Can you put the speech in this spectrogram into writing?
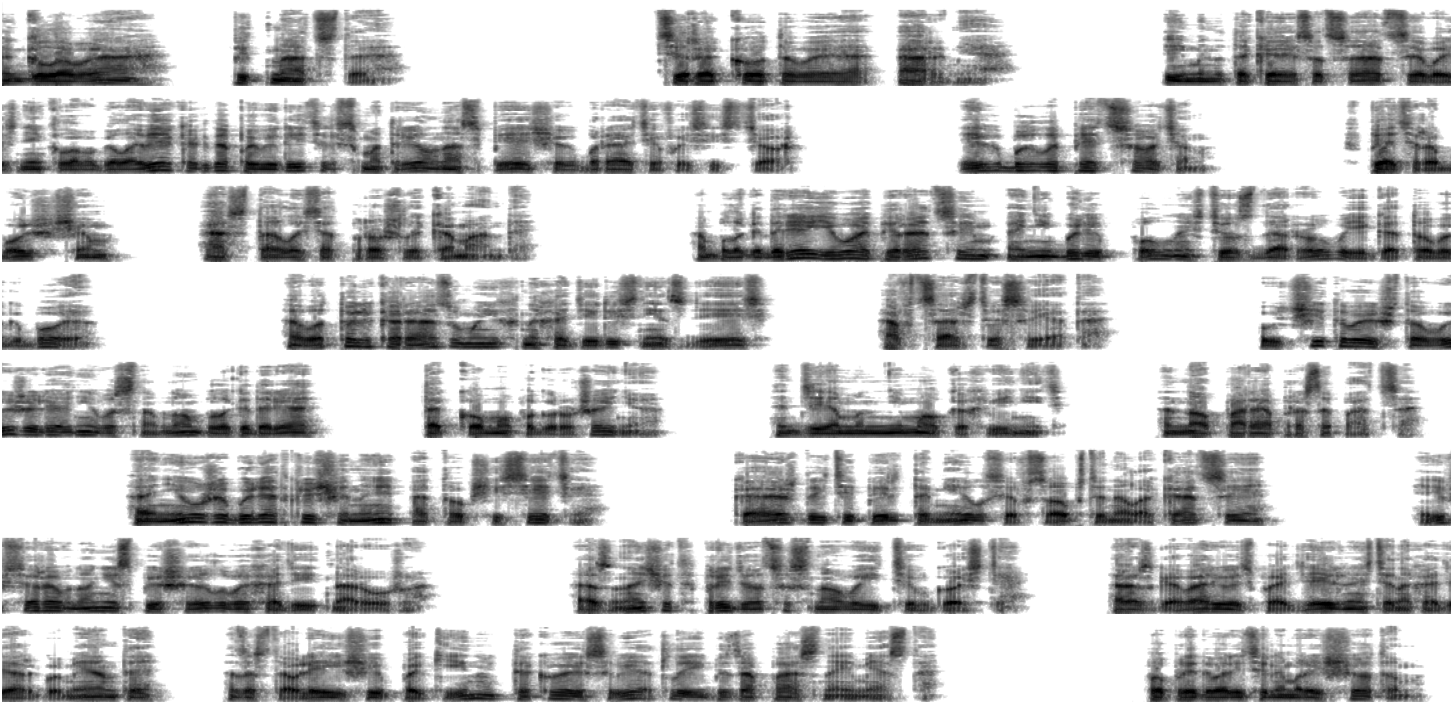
Глава 15. Терракотовая армия. Именно такая ассоциация возникла в голове, когда повелитель смотрел на спящих братьев и сестер. Их было пять сотен, в пятеро больше, чем осталось от прошлой команды. А благодаря его операциям они были полностью здоровы и готовы к бою. А вот только разумы их находились не здесь, а в царстве света. Учитывая, что выжили они в основном благодаря такому погружению, демон не мог их винить, но пора просыпаться. Они уже были отключены от общей сети. Каждый теперь томился в собственной локации и все равно не спешил выходить наружу. А значит, придется снова идти в гости, разговаривать по отдельности, находя аргументы, заставляющие покинуть такое светлое и безопасное место. По предварительным расчетам,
